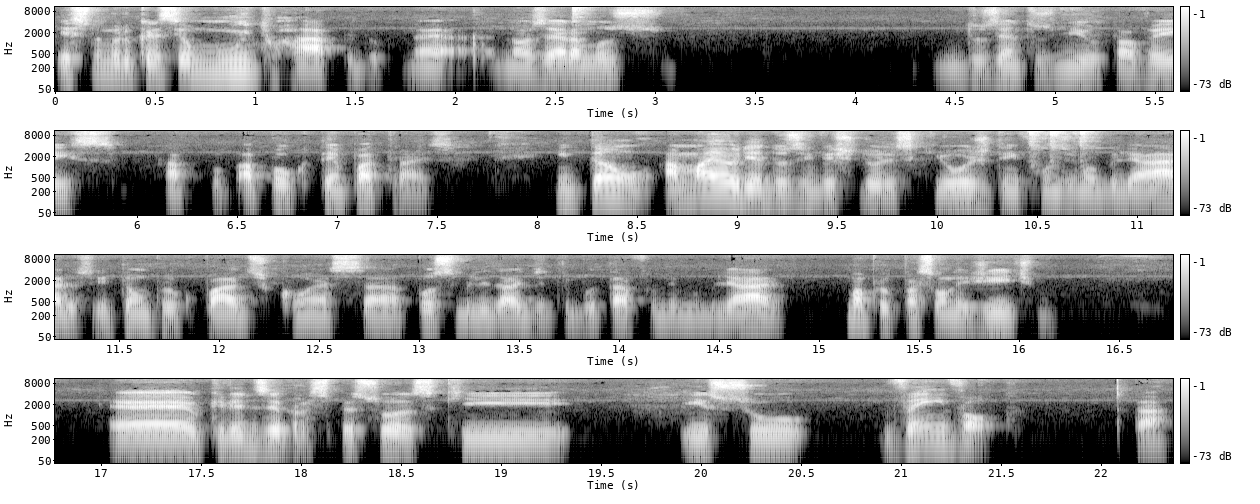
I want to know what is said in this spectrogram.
Esse número cresceu muito rápido. Né? Nós éramos 200 mil, talvez, há, há pouco tempo atrás. Então, a maioria dos investidores que hoje têm fundos imobiliários e estão preocupados com essa possibilidade de tributar fundo imobiliário, uma preocupação legítima, é, eu queria dizer para as pessoas que isso vem em volta. Tá?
